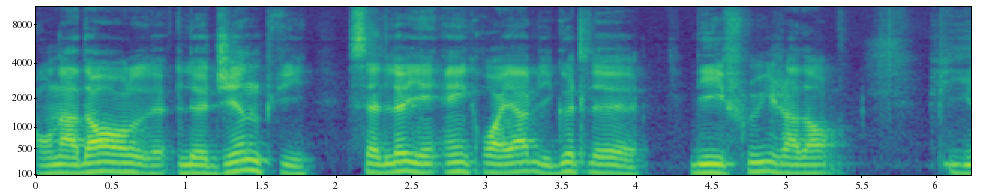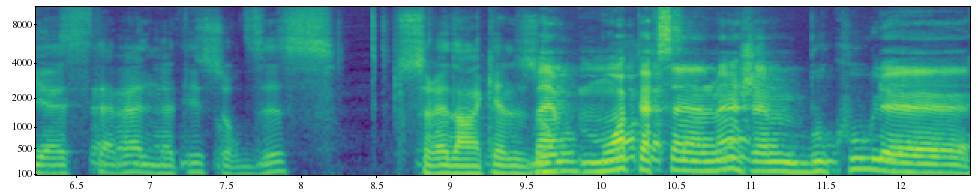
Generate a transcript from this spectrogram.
on adore le, le gin, puis celle-là, il est incroyable, il goûte le, les fruits, j'adore. Puis euh, si t'avais à le noter sur 10, tu serais dans quelle zone? Ben, moi, personnellement, j'aime beaucoup le,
